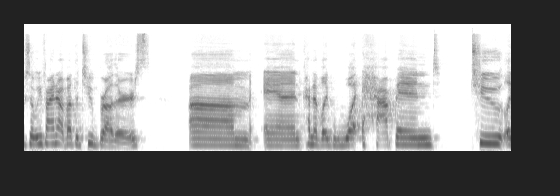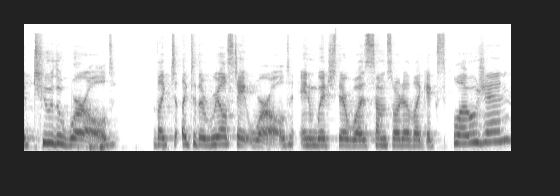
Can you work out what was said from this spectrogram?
so we find out about the two brothers um, and kind of like what happened to like to the world, like to, like to the real estate world, in which there was some sort of like explosion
